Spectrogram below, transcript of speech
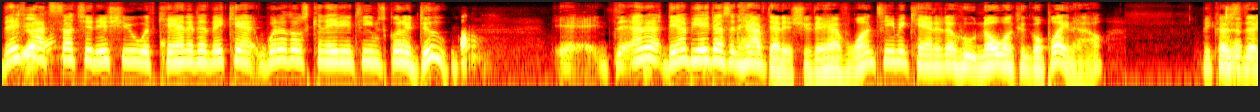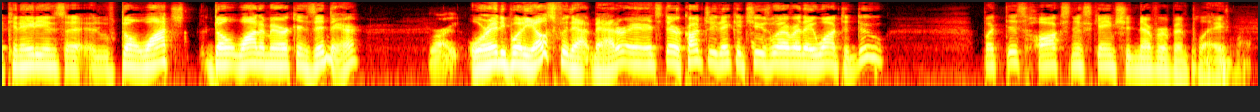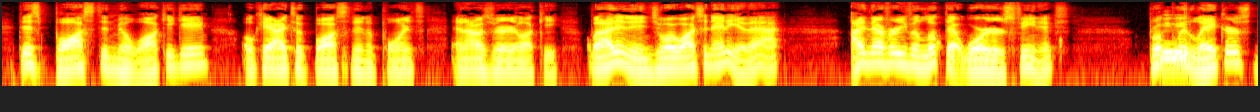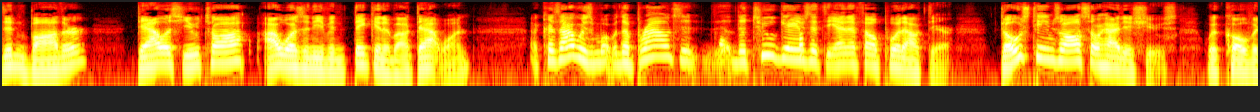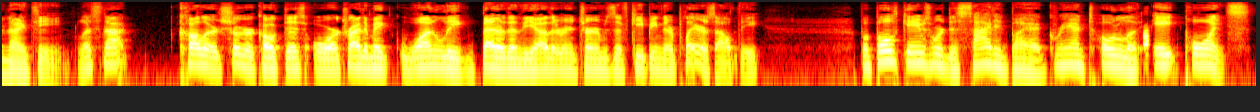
They've Yep. got such an issue with Canada. They can't. What are those Canadian teams going to do? Eh, The, the NBA doesn't have that issue. They have one team in Canada who no one can go play now because the Canadians uh, don't watch, don't want Americans in there Right. or anybody else for that matter. And it's their country; they can choose whatever they want to do. But this Hawks Knicks game should never have been played. This Boston Milwaukee game, okay, I took Boston in the points, and I was very lucky. But I didn't enjoy watching any of that. I never even looked at Warriors Phoenix. Brooklyn. Lakers didn't bother. Dallas Utah, I wasn't even thinking about that one uh, because I was the Browns. The two games that the NFL put out there, those teams also had issues with COVID nineteen. Let's not color sugarcoat this or try to make one league better than the other in terms of keeping their players healthy. But both games were decided by a grand total of eight points.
